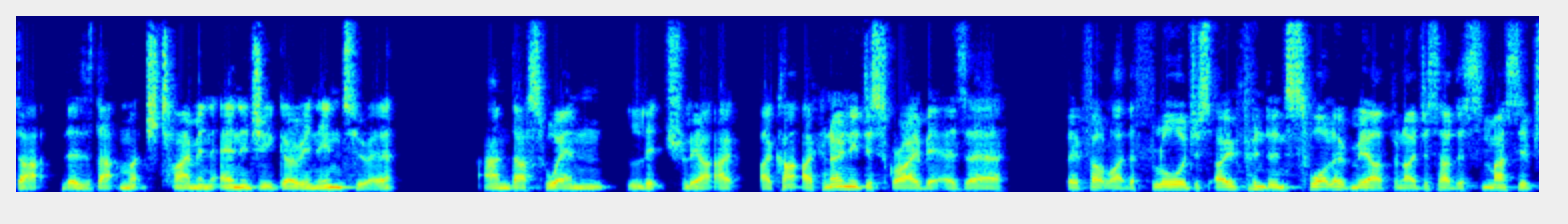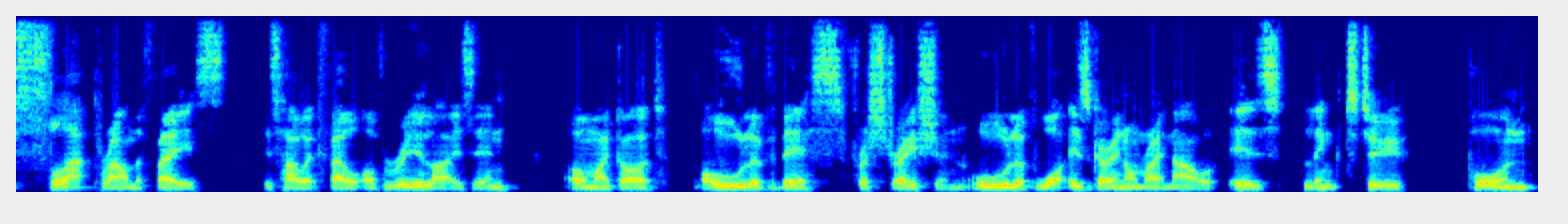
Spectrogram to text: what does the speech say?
that there's that much time and energy going into it. And that's when literally I, I can't, I can only describe it as a, it felt like the floor just opened and swallowed me up and I just had this massive slap around the face is how it felt of realizing, oh my God, all of this frustration, all of what is going on right now is linked to porn,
